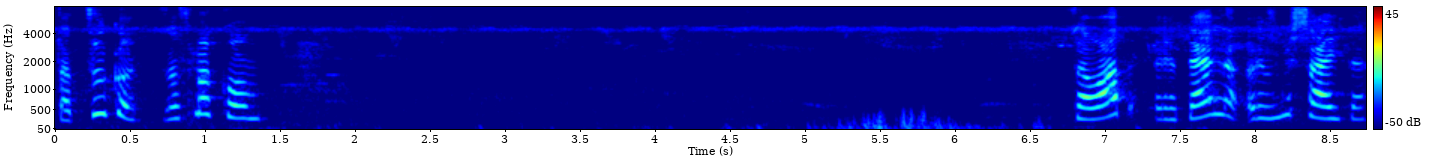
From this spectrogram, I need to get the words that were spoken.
та цукор за смаком. Салат ретельно розмішайте.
